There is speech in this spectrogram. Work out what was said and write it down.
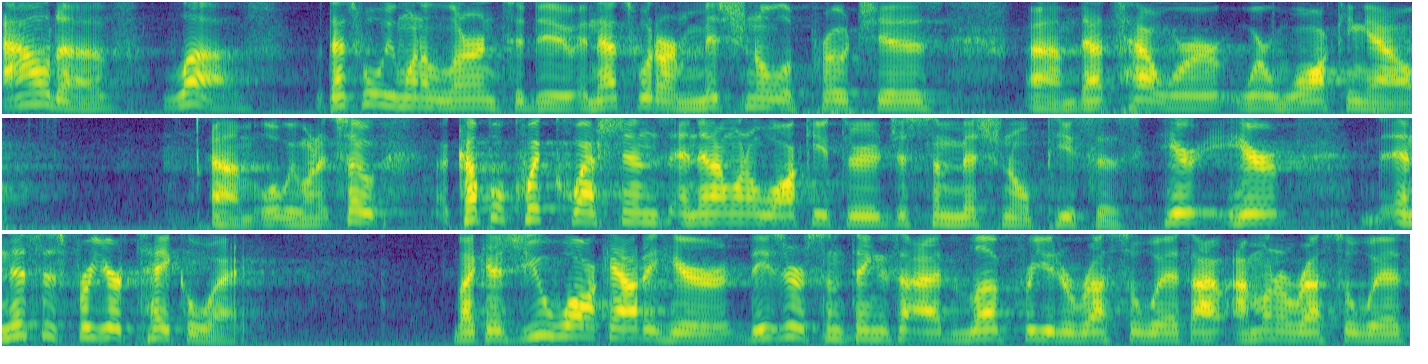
out of love. That's what we want to learn to do, and that's what our missional approach is. Um, that's how we're, we're walking out um, what we wanted. So, a couple quick questions, and then I want to walk you through just some missional pieces. Here, here, and this is for your takeaway. Like as you walk out of here, these are some things I'd love for you to wrestle with. I, I'm going to wrestle with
